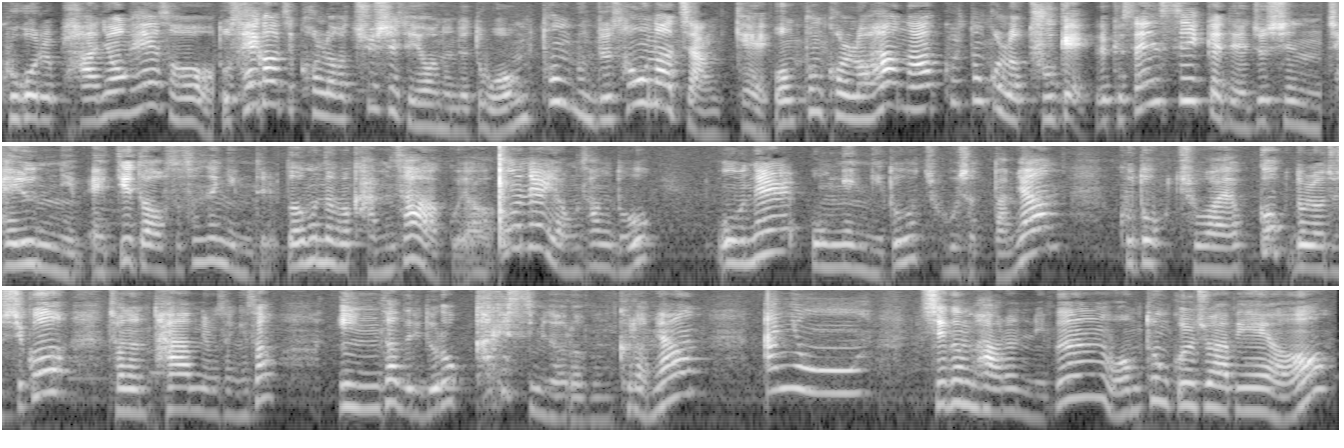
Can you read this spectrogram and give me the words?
그거를 반영해서 또 세 가지 컬러가 출시되었는데 또 웜톤 분들 서운하지 않게 웜톤 컬러 하나, 쿨톤 컬러 두 개 이렇게 센스 있게 내주신 재윤님, 에뛰드하우스 선생님들 너무너무 감사하고요. 오늘 영상도 오늘 옹행이도 좋으셨다면 구독, 좋아요 꼭 눌러주시고 저는 다음 영상에서 인사드리도록 하겠습니다, 여러분. 그러면 안녕! 지금 바른 립은 웜톤 꿀조합이에요.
